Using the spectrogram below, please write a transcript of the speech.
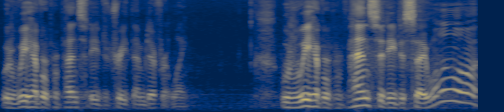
would we have a propensity to treat them differently? Would we have a propensity to say, well,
